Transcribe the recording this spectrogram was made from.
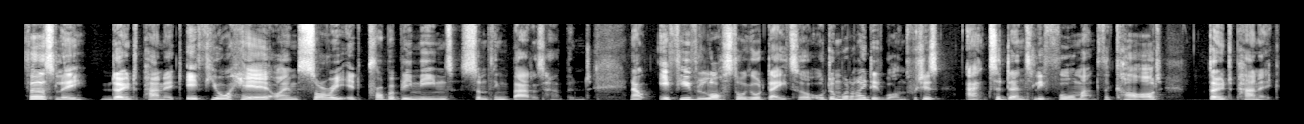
Firstly, don't panic. If you're here, I am sorry, it probably means something bad has happened. Now, if you've lost all your data or done what I did once, which is accidentally format the card, don't panic.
